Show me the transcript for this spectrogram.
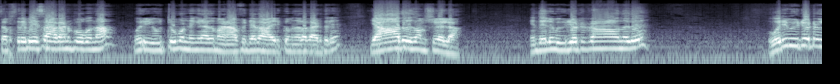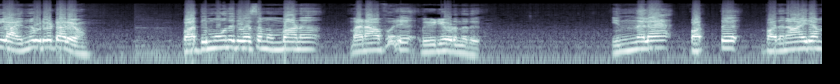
സബ്സ്ക്രൈബേഴ്സ് ആകാൻ പോകുന്ന ഒരു യൂട്യൂബ് ഉണ്ടെങ്കിൽ അത് മനാഫിന്റെതായിരിക്കും എന്നുള്ള കാര്യത്തിൽ യാതൊരു സംശയമല്ല എന്തെങ്കിലും വീഡിയോ ഇട്ടിട്ടാണോ വന്നത് ഒരു വീഡിയോ ഇട്ടില്ല ഇന്ന് വീഡിയോ ഇട്ടാരോ പതിമൂന്ന് ദിവസം മുമ്പാണ് മനാഫ് ഒരു വീഡിയോ ഇടുന്നത്. ഇന്നലെ പത്ത് പതിനായിരം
